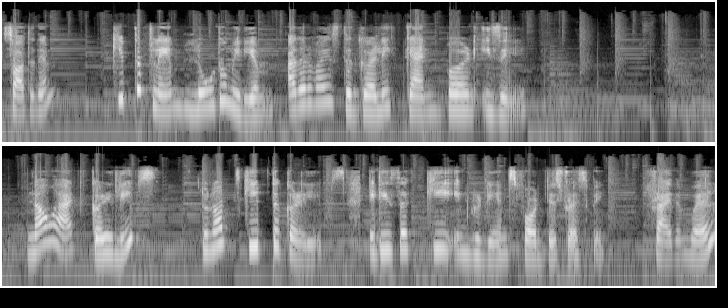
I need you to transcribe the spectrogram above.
Saute them Keep the flame low to medium, otherwise the garlic can burn easily. Now add curry leaves. Do not skip the curry leaves. It is the key ingredients for this recipe. Fry them well.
